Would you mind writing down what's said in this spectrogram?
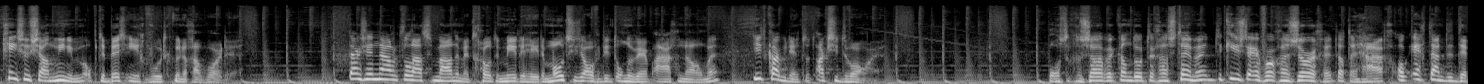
geen sociaal minimum op de BES ingevoerd kunnen gaan worden. Daar zijn namelijk de laatste maanden met grote meerderheden moties over dit onderwerp aangenomen die het kabinet tot actie dwongen. Volgens de gezaghebbers kan door te gaan stemmen de kiezer ervoor gaan zorgen dat Den Haag ook echt naar de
